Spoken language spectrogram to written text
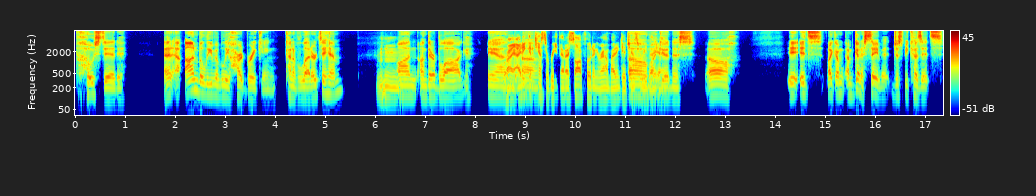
posted an unbelievably heartbreaking kind of letter to him Mhm. on on their blog. And right, I didn't get uh, a chance to read that. I saw it floating around, but I didn't get a chance to read that. Oh my yet. goodness! Oh, it, it's like I'm I'm gonna save it just because it's.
